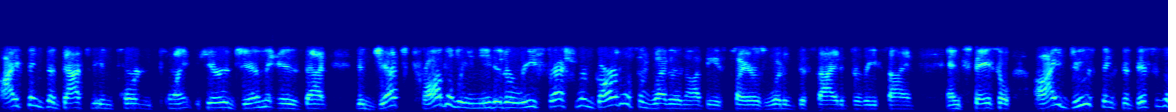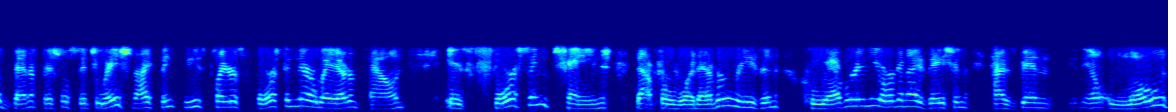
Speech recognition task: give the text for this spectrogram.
I think that that's the important point here, Jim, is that the Jets probably needed a refresh regardless of whether or not these players would have decided to re-sign and stay. So I do think that this is a beneficial situation. I think these players forcing their way out of town is forcing change that for whatever reason, whoever in the organization has been, you know, loath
